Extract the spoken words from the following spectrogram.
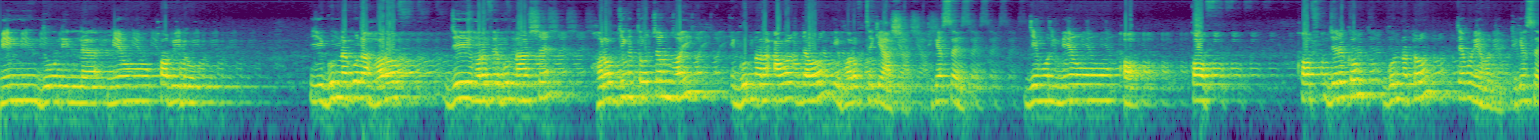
মিন কবিলু এই গুণাগুলা হরফ যে হরফের গুণা আসে, হরফ যেখানে উচ্চারণ হয়, এই গুণার দেওয়া এই হরফ থেকে আসে, ঠিক আছে? যেমন মেও কফ কফ যেরকম গুণাটাও তেমনই হবে, ঠিক আছে?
